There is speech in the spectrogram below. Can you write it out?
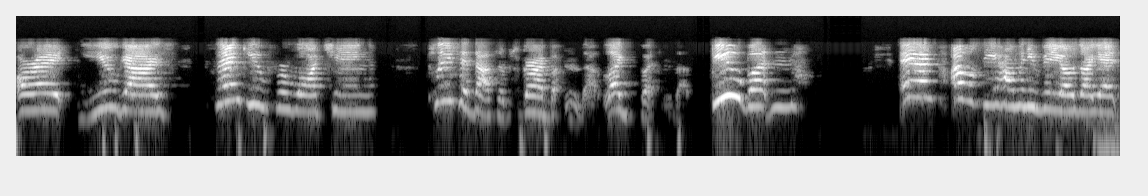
Alright, you guys, thank you for watching. Please hit that subscribe button, that like button, that view button. And I will see how many videos I get,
